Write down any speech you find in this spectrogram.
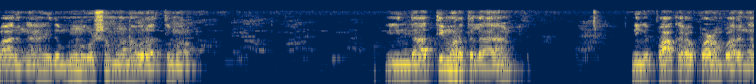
பாருங்க, இது மூணு வருஷமான ஒரு அத்தி மரம். இந்த அத்தி மரத்துல நீங்க பார்க்குற பழம் பாருங்க,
